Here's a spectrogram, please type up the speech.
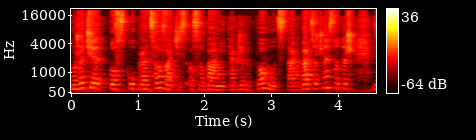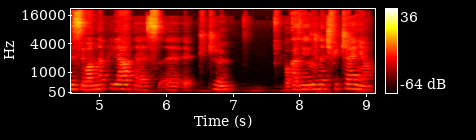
możecie powspółpracować z osobami, tak żeby pomóc, tak? Bardzo często też wysyłam na pilates, y, y, czy pokazuję różne ćwiczenia.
